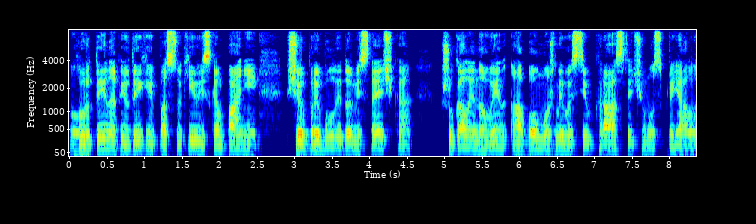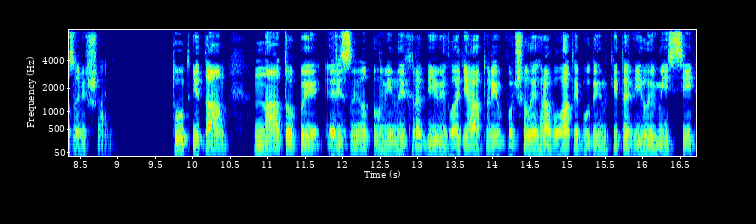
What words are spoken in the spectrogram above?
Гурти напівдихих пастухів із кампанії, що прибули до містечка, шукали новин або можливості вкрасти, чому сприяло замішання. Тут і там натовпи різниноплемінних рабів і гладіаторів почали грабувати будинки та віли в місті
